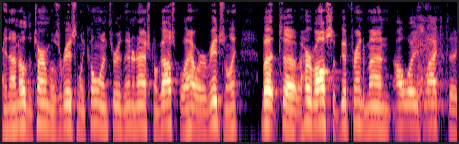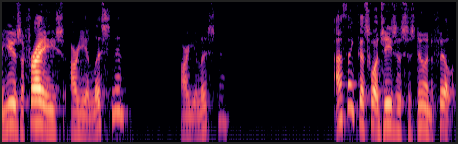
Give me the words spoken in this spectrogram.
and I know the term was originally coined through the International Gospel Hour originally, but uh, Herb Alsop, good friend of mine, always likes to use a phrase, "Are you listening?" Are you listening? I think that's what Jesus is doing to Philip.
